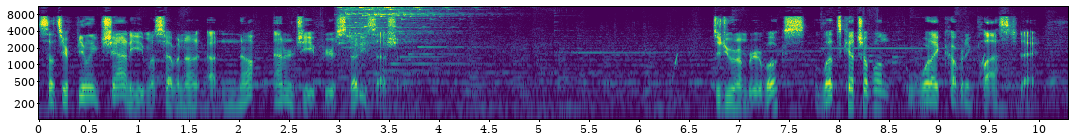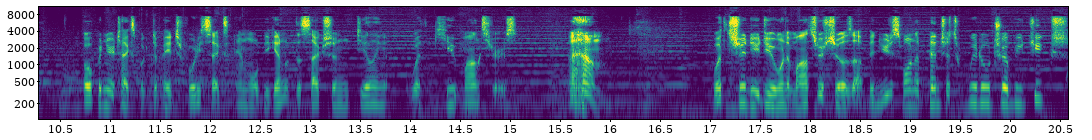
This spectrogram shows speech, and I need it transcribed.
Since you're feeling chatty, you must have en enough energy for your study session. Did you remember your books? Let's catch up on what I covered in class today. Open your textbook to page 46 and we'll begin with the section dealing with cute monsters. Ahem. What should you do when a monster shows up and you just want to pinch its little chubby cheeks?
